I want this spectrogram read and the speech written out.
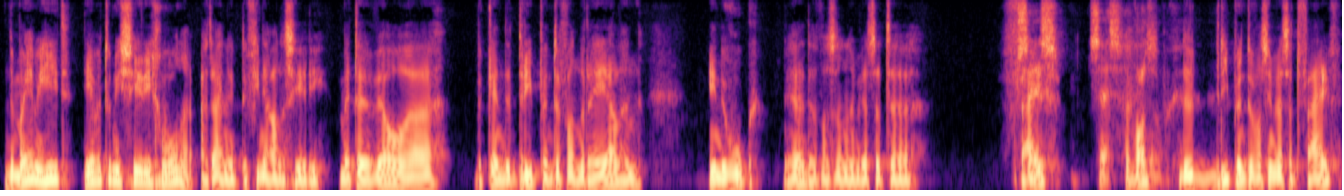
de Miami Heat, die hebben toen die serie gewonnen. Uiteindelijk, de finale serie. Met de wel uh, bekende drie punten van Ray Allen in de hoek. Ja, dat was dan een wedstrijd uh, vijf. Zes. Zes dat was, de drie punten was in wedstrijd vijf.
